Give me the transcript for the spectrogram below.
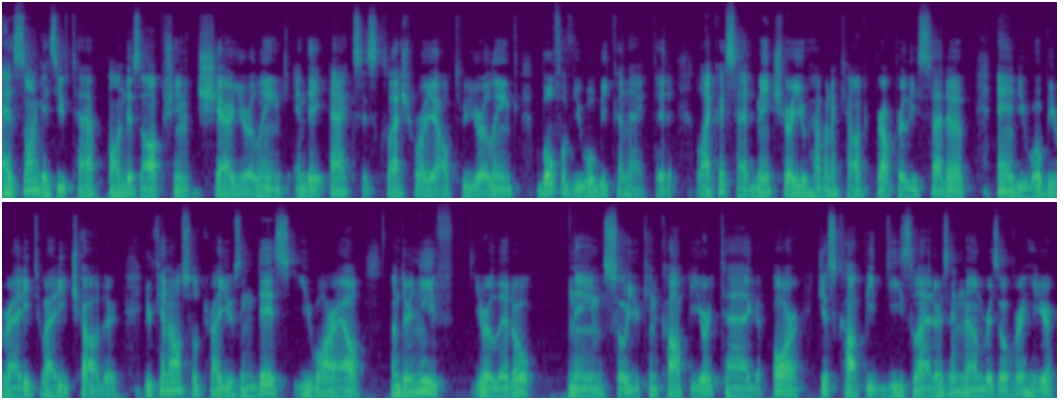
As long as you tap on this option, share your link, and they access Clash Royale through your link, both of you will be connected. Like I said, make sure you have an account properly set up and you will be ready to add each other. You can also try using this URL underneath your little name so you can copy your tag or just copy these letters and numbers over here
